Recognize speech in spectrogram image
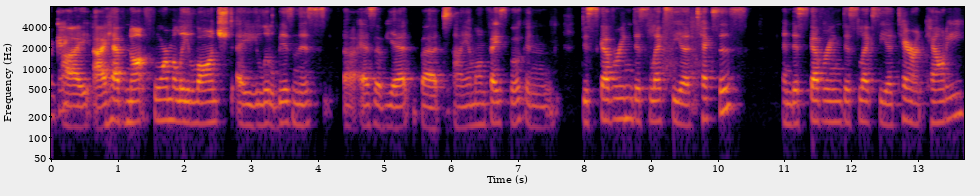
Okay. I, I have not formally launched a little business uh, as of yet, but I am on Facebook and Discovering Dyslexia Texas and Discovering Dyslexia Tarrant County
